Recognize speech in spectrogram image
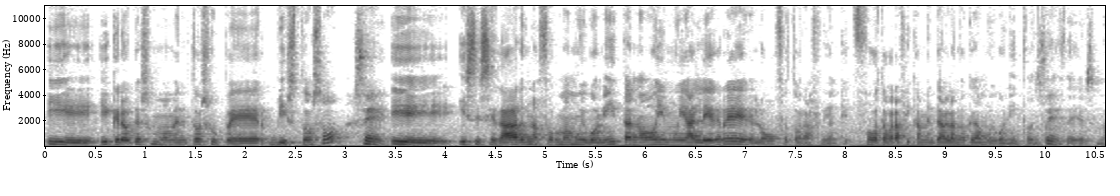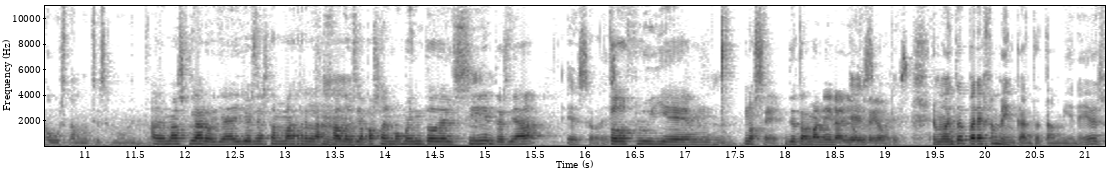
y, y creo que es un momento súper vistoso. sí. Y, y si se da de una forma muy bonita ¿no? y muy alegre, luego fotográficamente hablando queda muy bonito. Sí. Entonces me gusta mucho ese momento. Además, claro, ya ellos ya están más relajados, ya pasa el momento del sí, entonces ya Eso es. todo fluye, mm, no sé, de otra manera, yo Eso creo. es. El momento de pareja me encanta también. ¿eh? Es-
